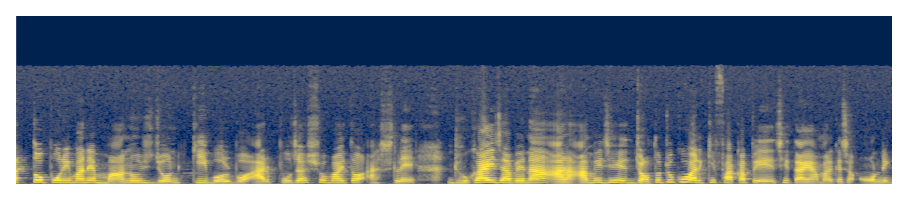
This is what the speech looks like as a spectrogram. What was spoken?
এত পরিমাণে মানুষজন, কি বলব, আর পূজার সময় তো আসলে ঢুকাই যাবে না, আর আমি যে যতটুকু আর কি ফাঁকা পেয়েছি তাই আমার কাছে অনেক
